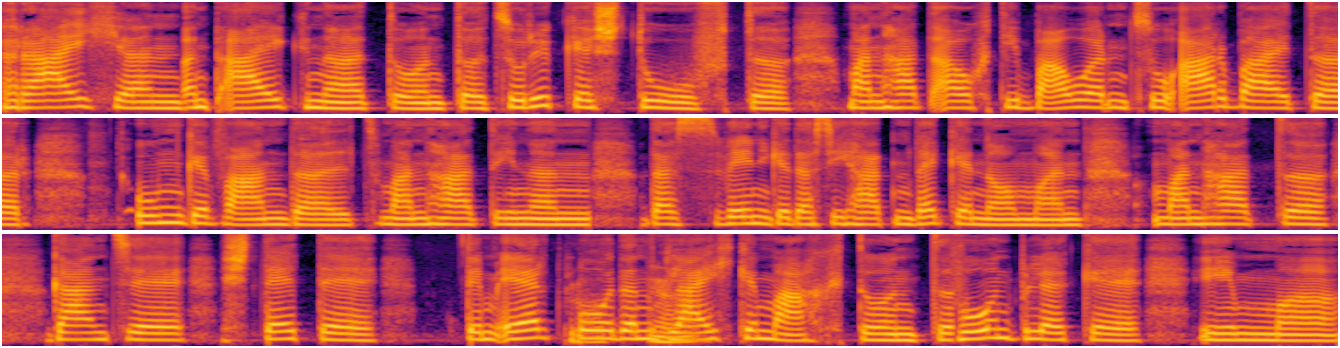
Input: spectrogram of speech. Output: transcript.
Reichen enteignet und zurückgestuft. Man hat auch die Bauern zu Arbeiter umgewandelt. Man hat ihnen das wenige, das sie hatten, weggenommen. Man hat äh, ganze Städte dem Erdboden ja. gleich gemacht und Wohnblöcke im äh,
